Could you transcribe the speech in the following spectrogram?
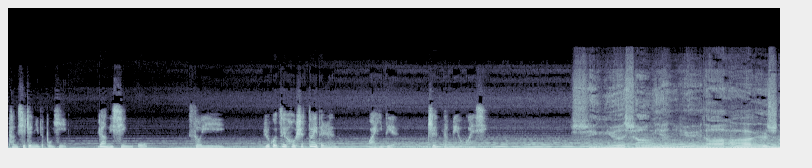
疼惜着你的不易，让你醒悟。所以，如果最后是对的人，晚一点，真的没有关系。星月相沿于大海上，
